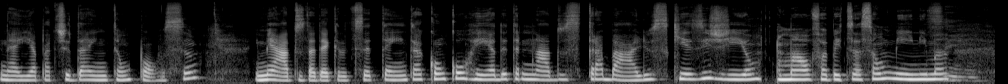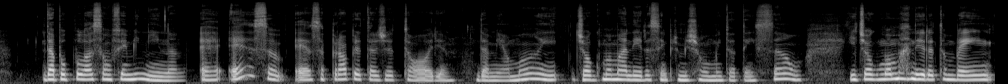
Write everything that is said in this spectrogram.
né, e a partir daí então possa, em meados da década de 70, concorrer a determinados trabalhos que exigiam uma alfabetização mínima Sim. Da população feminina. É, essa, essa própria trajetória da minha mãe, de alguma maneira, sempre me chamou muita atenção e, de alguma maneira, também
